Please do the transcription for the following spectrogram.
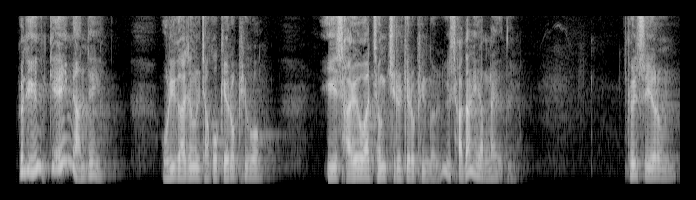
그런데 이 게임이 안 돼요. 우리 가정을 자꾸 괴롭히고 이 사회와 정치를 괴롭히는 건 사단의 양나이거든요. 그래서 여러분,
